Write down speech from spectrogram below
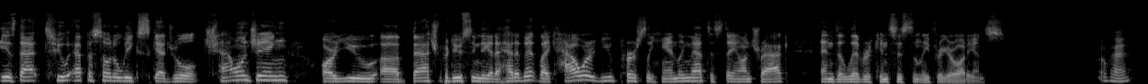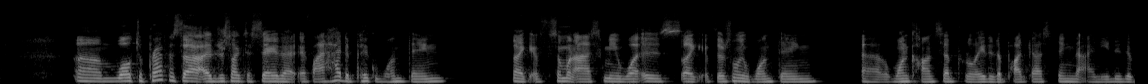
is that two episode a week schedule challenging? Are you uh, batch producing to get ahead of it? Like, how are you personally handling that to stay on track and deliver consistently for your audience? Okay. Um, well, to preface that, I'd just like to say that if I had to pick one thing, like if someone asked me what is like, if there's only one thing, uh, one concept related to podcasting that I needed to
